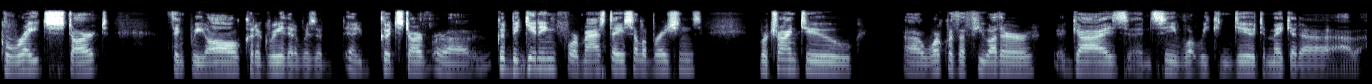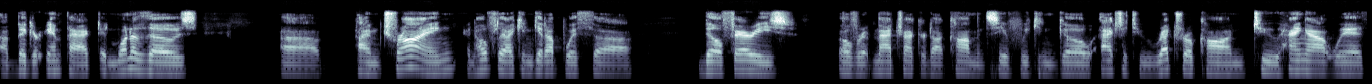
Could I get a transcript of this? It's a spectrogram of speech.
great start. I think we all could agree that it was a, a good start or a good beginning for Mask Day celebrations. We're trying to uh, work with a few other guys and see what we can do to make it a, a, a bigger impact. And one of those uh, I'm trying, and hopefully I can get up with uh, Bill Ferries over at matttracker.com and see if we can go actually to RetroCon to hang out with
